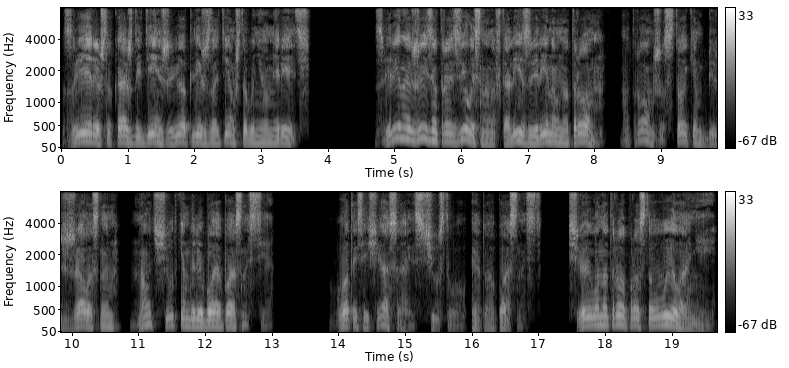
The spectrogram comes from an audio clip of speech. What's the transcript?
Зверю, что каждый день живет лишь за тем, чтобы не умереть. Звериная жизнь отразилась на Нафтали звериным нутром, нутром жестоким, безжалостным, но чутким до любой опасности. Вот и сейчас Айс чувствовал эту опасность. Все его нутро просто выло о ней,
